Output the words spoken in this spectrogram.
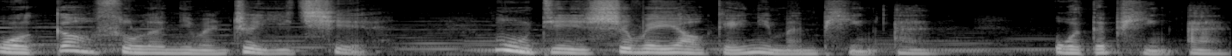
我告诉了你们这一切，目的是为要给你们平安，我的平安。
